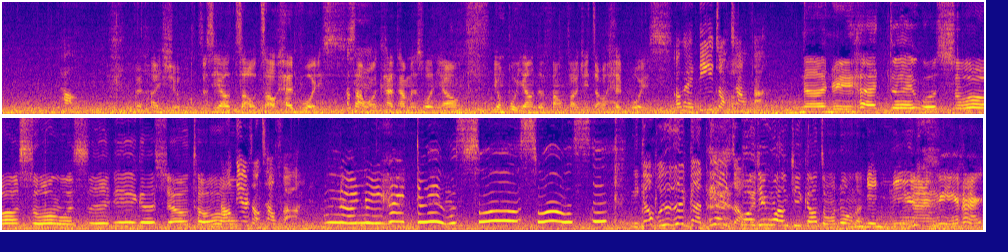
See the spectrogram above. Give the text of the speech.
好，会害羞，就是要找找 head voice，上网看他们说你要用不一样的方法去找 head voice。OK，第一种唱法。那女孩对我说：“说我是一个小偷。”然后第二种唱法。那女孩对我说：“说我是……”你刚不是这个第二种？我已经忘记刚怎么弄了。那女孩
